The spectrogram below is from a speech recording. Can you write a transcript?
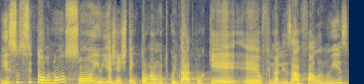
isso se tornou um sonho, e a gente tem que tomar muito cuidado, porque é, eu finalizava falando isso,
